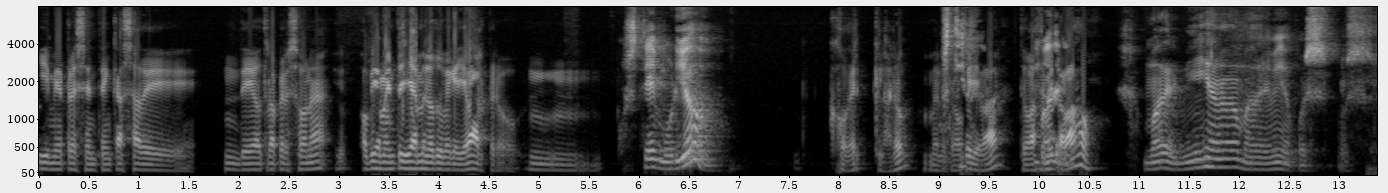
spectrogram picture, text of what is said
y me presenté en casa de, de otra persona. Obviamente ya me lo tuve que llevar, pero mm, Hostia, ¿y murió? joder, claro, me lo tengo Hostia. que llevar, tengo que hacer mi Madre trabajo. Madre mía, madre mía, pues, pues,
